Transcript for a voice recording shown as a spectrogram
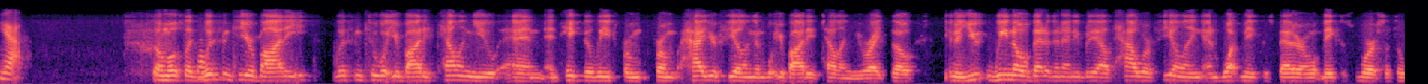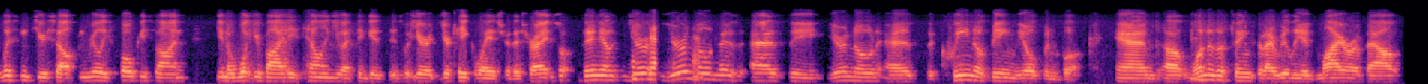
yeah. It's almost like listen to your body, listen to what your body's telling you, and and take the lead from from how you're feeling and what your body's telling you, right? So you know, you we know better than anybody else how we're feeling and what makes us better and what makes us worse. So to listen to yourself and really focus on you know what your body is telling you, I think is, is what your your takeaway is for this, right? So Danielle, you're you're known as as the you're known as the queen of being the open book, and uh, one of the things that I really admire about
